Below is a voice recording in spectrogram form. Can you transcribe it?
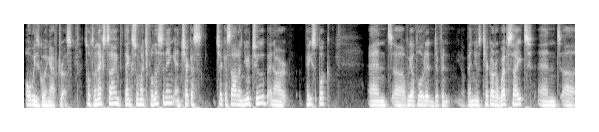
always going after us. So until next time, thanks so much for listening, and check us check us out on YouTube and our Facebook, and uh, we upload it in different you know, venues. Check out our website and uh,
